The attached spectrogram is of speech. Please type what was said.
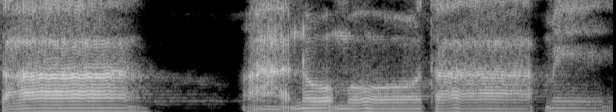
สา อนุโมทามิ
